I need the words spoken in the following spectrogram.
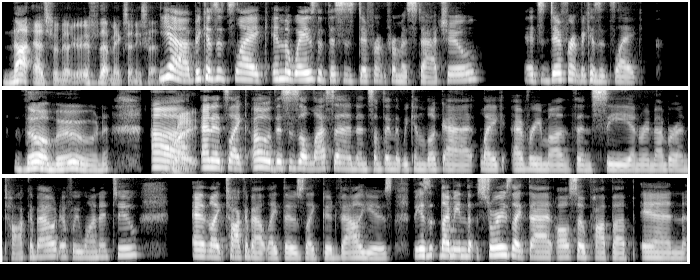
not as familiar, if that makes any sense. Yeah, because it's like in the ways that this is different from a statue, it's different because it's like the moon. Uh, Right. And it's like, oh, this is a lesson and something that we can look at like every month and see and remember and talk about if we wanted to. And like talk about like those like good values because I mean the stories like that also pop up in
